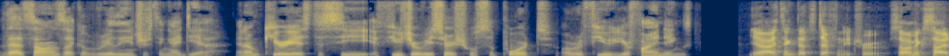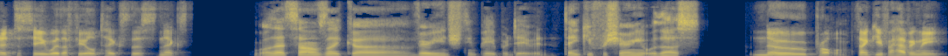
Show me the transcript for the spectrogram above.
That sounds like a really interesting idea, and I'm curious to see if future research will support or refute your findings. Yeah, I think that's definitely true. So I'm excited to see where the field takes this next. Well, that sounds like a very interesting paper, David. Thank you for sharing it with us. No problem. Thank you for having me.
